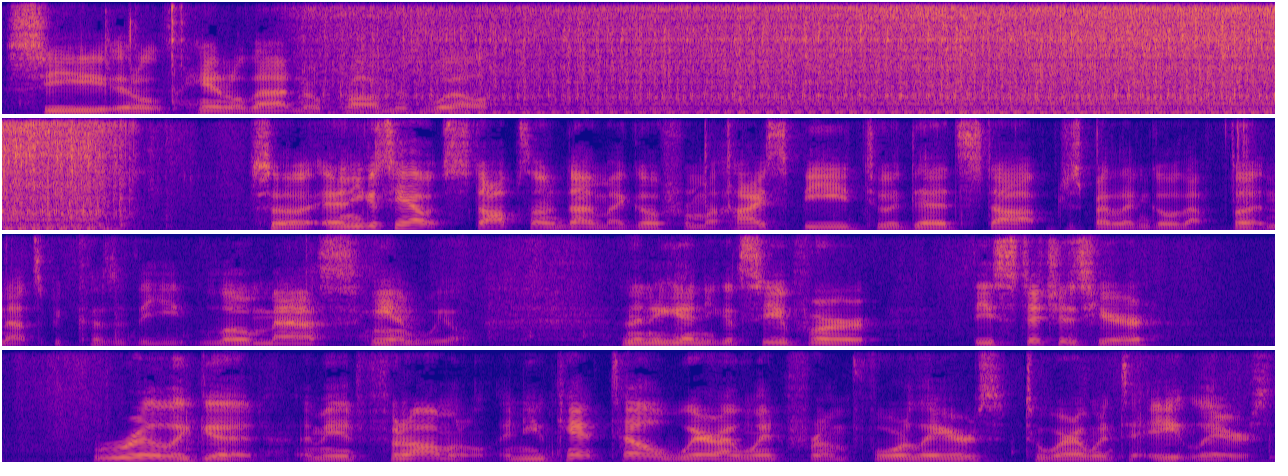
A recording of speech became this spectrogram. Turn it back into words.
see it'll handle that no problem as well So, and you can see how it stops on a dime. I go from a high speed to a dead stop just by letting go of that foot, and that's because of the low mass hand wheel. And then again, you can see for these stitches here, really good. I mean, phenomenal. And you can't tell where I went from four layers to where I went to eight layers.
